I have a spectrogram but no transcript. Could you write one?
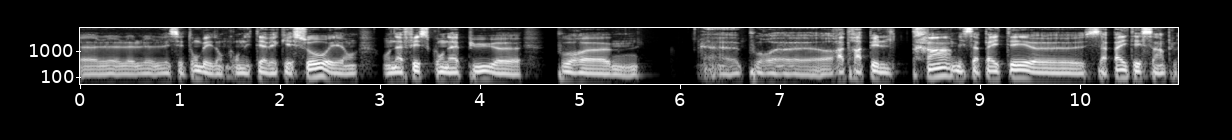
euh, le, laisser tomber. Donc on était avec Esso et on, a fait ce qu'on a pu euh, pour pour rattraper le train, mais ça n'a pas pas été simple.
